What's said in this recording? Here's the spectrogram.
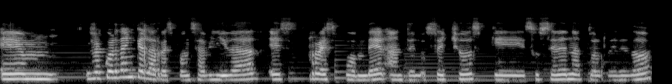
eh, Recuerden que la responsabilidad es responder ante los hechos que suceden a tu alrededor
